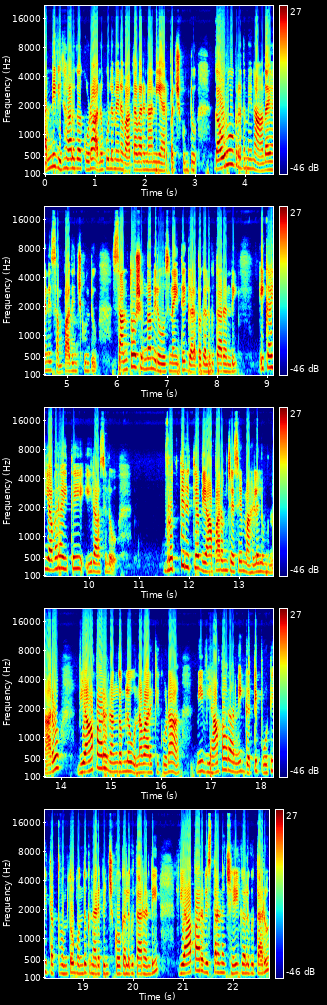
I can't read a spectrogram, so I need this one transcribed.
అన్ని విధాలుగా కూడా అనుకూలమైన వాతావరణాన్ని ఏర్పరచుకుంటూ గౌరవప్రదమైన ఆదాయాన్ని సంపాదించుకుంటూ సంతోషంగా మీ రోజునైతే గడపగలుగుతారండి. ఇక ఎవరైతే ఈ రాశిలో వృత్తిరీత్యా వ్యాపారం చేసే మహిళలు ఉన్నారో. వ్యాపార రంగంలో ఉన్నవారికి కూడా మీ వ్యాపారాన్ని గట్టి పోటీతత్వంతో ముందుకు నడిపించుకోగలుగుతారండి. వ్యాపార విస్తరణ చేయగలుగుతారు.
